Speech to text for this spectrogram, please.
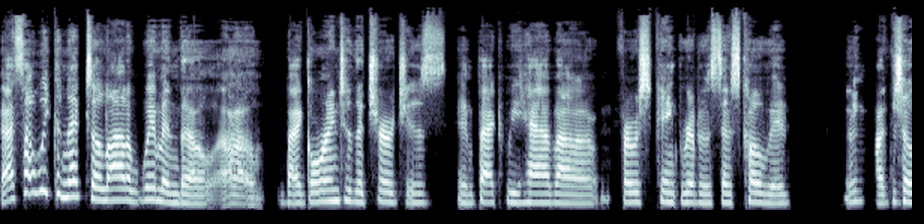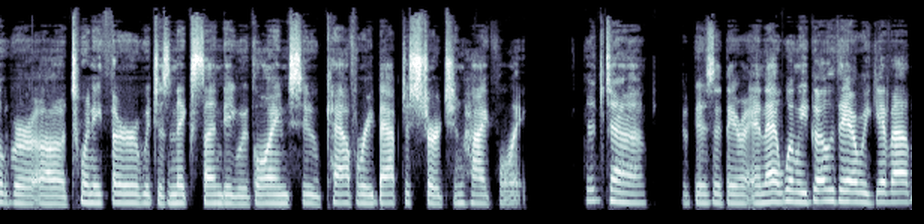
that's how we connect to a lot of women, though, uh, by going to the churches. In fact, we have our first pink ribbon since COVID, October uh, 23rd, which is next Sunday. We're going to Calvary Baptist Church in High Point. Good job. To visit there. And that, when we go there, we give out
